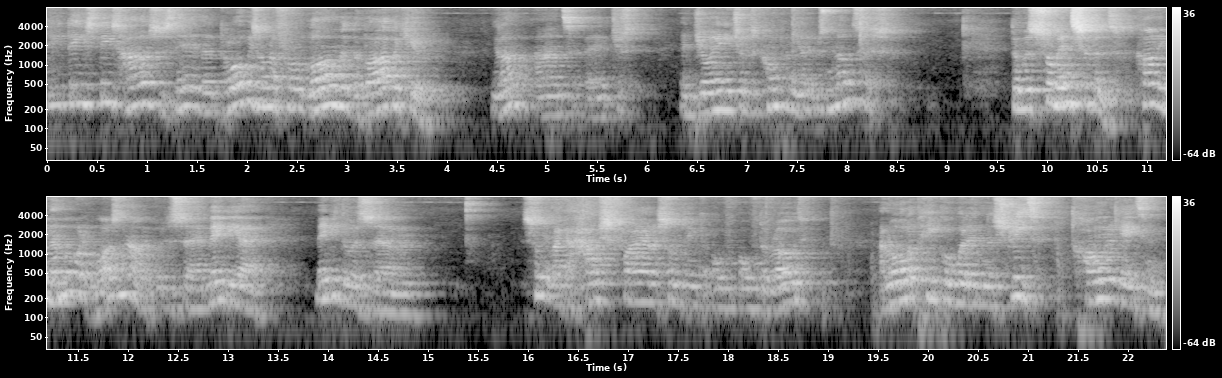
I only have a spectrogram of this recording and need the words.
These, these houses there, they're, they're always on the front lawn with the barbecue, you know, and uh, just enjoying each other's company. And it was noticed. There was some incident, I can't remember what it was now. It was uh, maybe a, maybe there was um, something like a house fire or something over, over the road, and all the people were in the street congregating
